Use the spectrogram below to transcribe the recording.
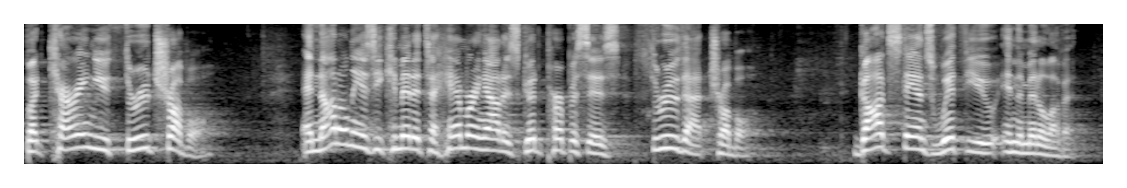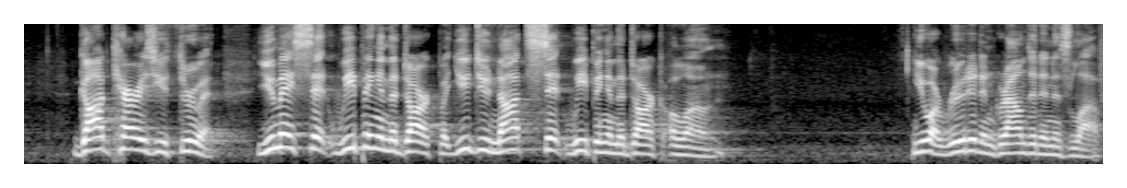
but carrying you through trouble. And not only is he committed to hammering out his good purposes through that trouble, God stands with you in the middle of it. God carries you through it. You may sit weeping in the dark, but you do not sit weeping in the dark alone. You are rooted and grounded in His love.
